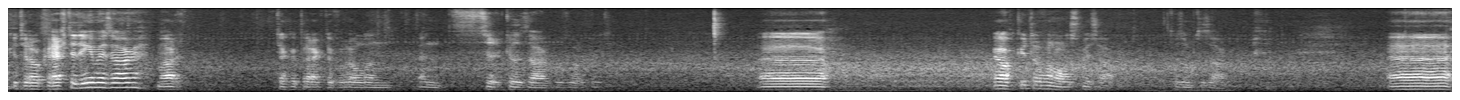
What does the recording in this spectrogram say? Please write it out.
Je kunt er ook rechte dingen mee zagen, maar dan gebruik je vooral een, een cirkelzaag bijvoorbeeld. Eh, ja, je kunt er van alles mee zagen. Is om te zagen. Eh,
